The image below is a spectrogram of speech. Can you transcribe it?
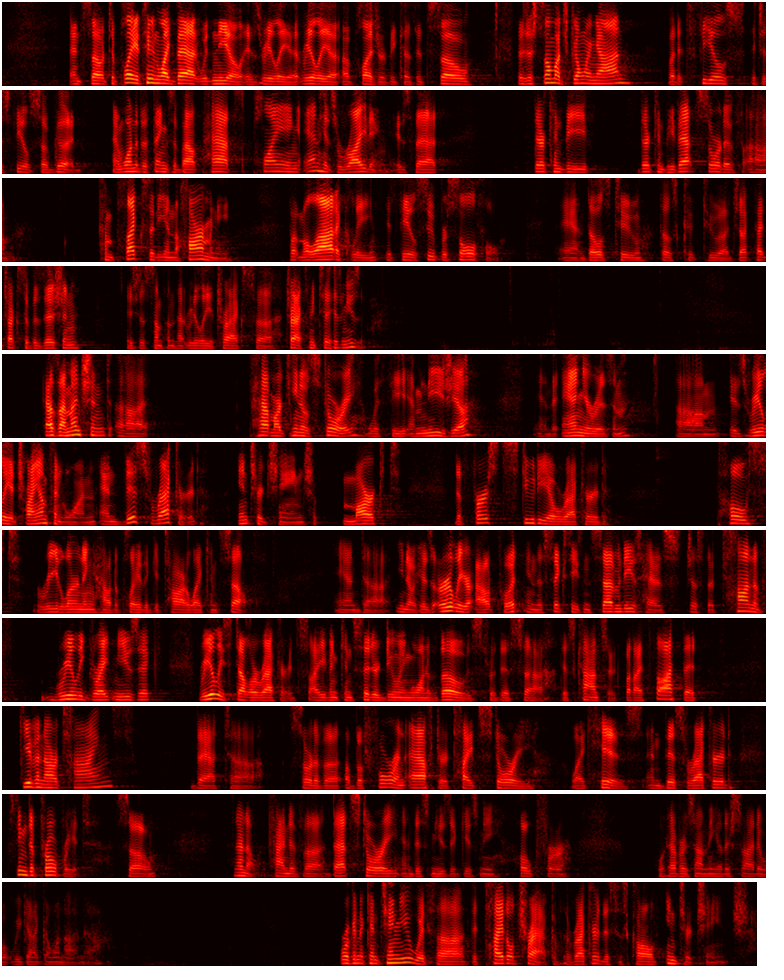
And so to play a tune like that with Neal is really, a, really a, a pleasure because it's so, there's just so much going on, but it feels, it just feels so good. And one of the things about Pat's playing and his writing is that there can be, there can be that sort of um, complexity in the harmony, but melodically it feels super soulful. And those two, those two, uh, ju that juxtaposition is just something that really attracts, uh, attracts me to his music. As I mentioned, uh, Pat Martino's story with the amnesia and the aneurysm um, is really a triumphant one, and this record, Interchange, marked the first studio record post relearning how to play the guitar like himself. And uh, you know, his earlier output in the 60s and 70s has just a ton of really great music, really stellar records. I even considered doing one of those for this, uh, this concert. But I thought that given our times, that uh, sort of a, a before and after type story like his and this record seemed appropriate. So, I don't know, kind of uh, that story and this music gives me hope for whatever's on the other side of what we got going on now. We're going to continue with uh, the title track of the record. This is called Interchange.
